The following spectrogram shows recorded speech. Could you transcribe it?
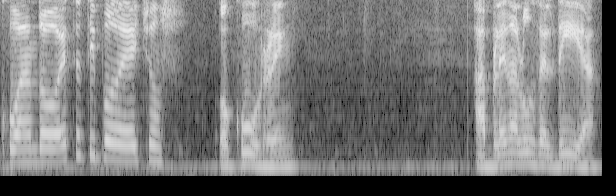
cuando este tipo de hechos ocurren a plena luz del día,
